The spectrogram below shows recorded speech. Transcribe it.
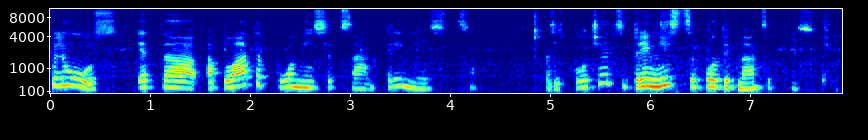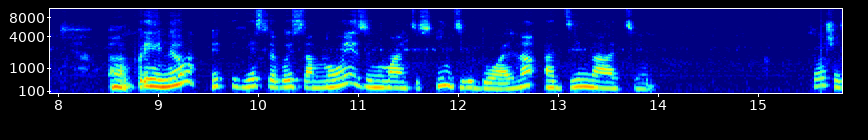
Plus – это оплата по месяцам, три месяца. Здесь получается три месяца по 15 тысяч. А, премиум – это если вы со мной занимаетесь индивидуально, один на один. Тоже.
